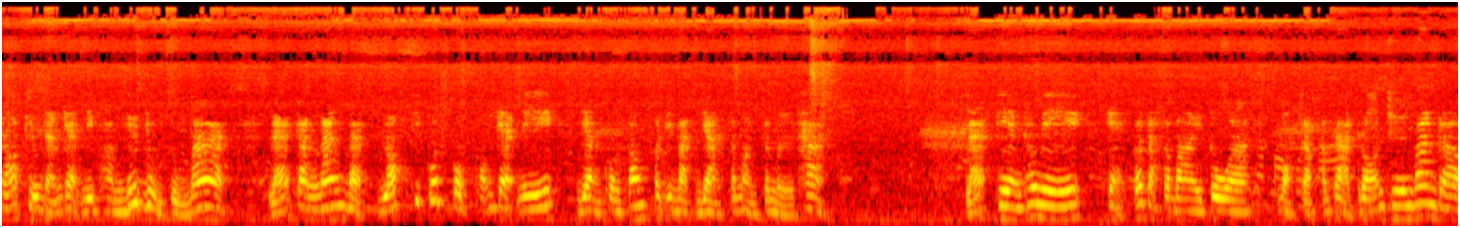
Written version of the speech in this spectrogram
เพราะผิวหนังแกะมีความยืดหยุ่นสูงมาก และการนั่งแบบล็อกที่ก้นกบของแกะนี้ยังคงต้องปฏิบัติอย่างสม่ำเสมอค่ะ และเพียงเท่านี้แกะก็จะสบายตัวเหมาะกับอากาศร้อนชื้นบ้านเรา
